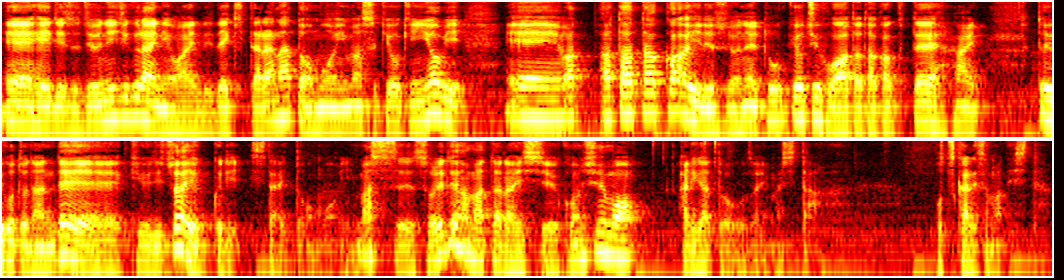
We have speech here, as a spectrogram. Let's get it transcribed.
えー、平日12時ぐらいにお会いできたらなと思います。今日金曜日、えー、暖かいですよね。東京地方は暖かくて、はい。ということなんで、休日はゆっくりしたいと思います。それではまた来週、今週もありがとうございました。お疲れ様でした。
